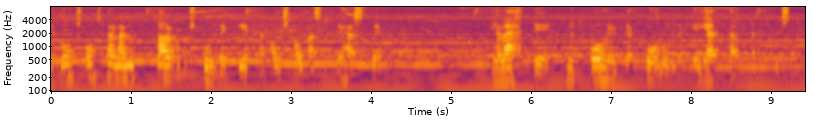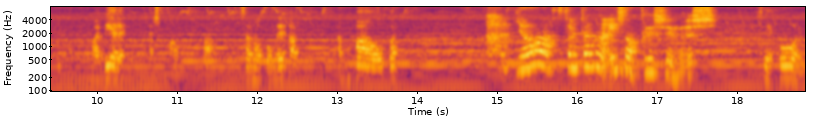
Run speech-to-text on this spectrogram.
Että onko tällä nyt tarkoitus kuitenkin, että mä uskaltaisin tehdä sitten ja lähtee nyt omille poluille ja jättää vai vielä pitäisi malttaa? Sanoko metaforista malta? Joo, se oli tämä iso kysymys. Se on.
